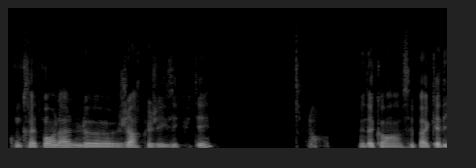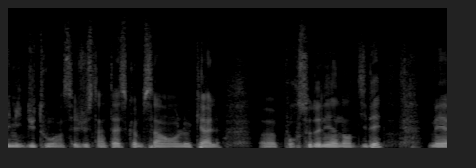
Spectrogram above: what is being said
concrètement, là, le jar que j'ai exécuté. Alors, d'accord, hein, c'est pas académique du tout. Hein, c'est juste un test comme ça en local pour se donner un ordre d'idée. Mais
